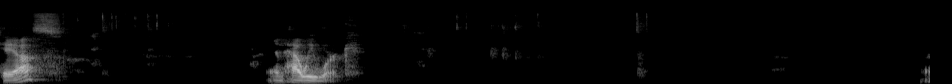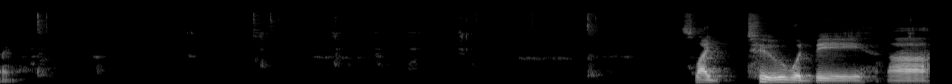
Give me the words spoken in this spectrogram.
chaos and how we work. Slide two would be uh,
